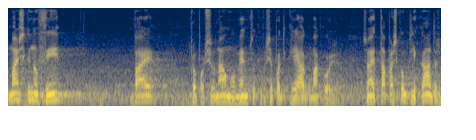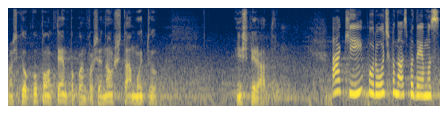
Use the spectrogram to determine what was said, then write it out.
mas que no fim vai proporcionar um momento que você pode criar alguma coisa. São etapas complicadas, mas que ocupam o tempo quando você não está muito inspirado. Aqui, por último, nós podemos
